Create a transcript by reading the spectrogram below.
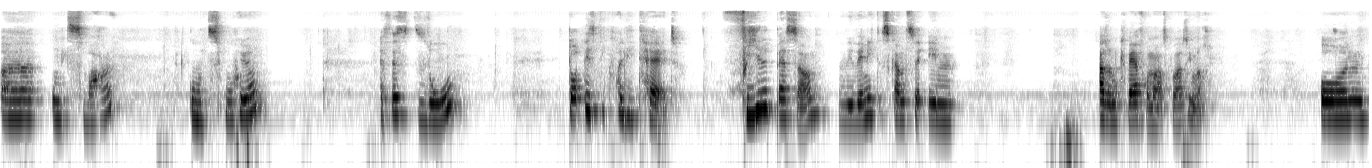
Äh, und zwar, gut zuhören. Es ist so, dort ist die Qualität viel besser, wie wenn ich das Ganze im, also im Querformat quasi mache. Und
